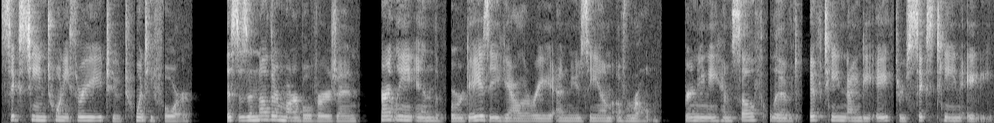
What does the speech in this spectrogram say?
1623 to 24. This is another marble version, currently in the Borghese Gallery and Museum of Rome. Bernini himself lived 1598 through 1680.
